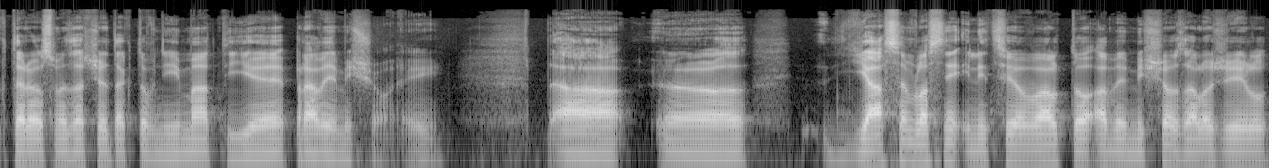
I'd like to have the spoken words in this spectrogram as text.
kterého jsme začali takto vnímat, je právě Mišo. Hej? A já jsem vlastně inicioval to, aby Mišo založil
